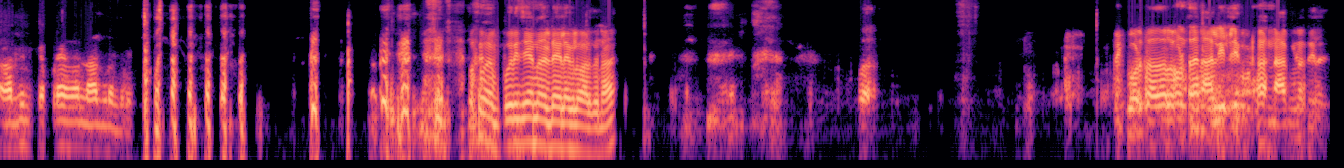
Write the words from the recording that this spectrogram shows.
ಆರ್ ದಿನ ಚಪ್ಪಡೆ ನಾಲ್ಕು ಬಂದ್ರಿ వాడుతున్నా? ఉంటా నాకు కూడా తెలియదు.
